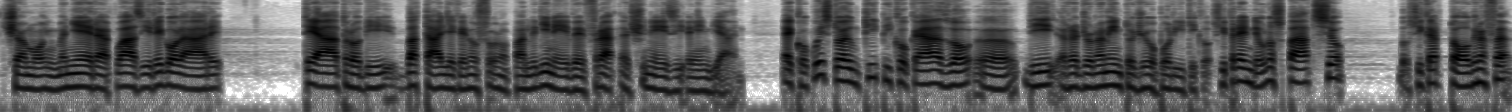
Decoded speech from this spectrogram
diciamo in maniera quasi regolare, teatro di battaglie che non sono palle di neve fra cinesi e indiani. Ecco, questo è un tipico caso eh, di ragionamento geopolitico. Si prende uno spazio, lo si cartografa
